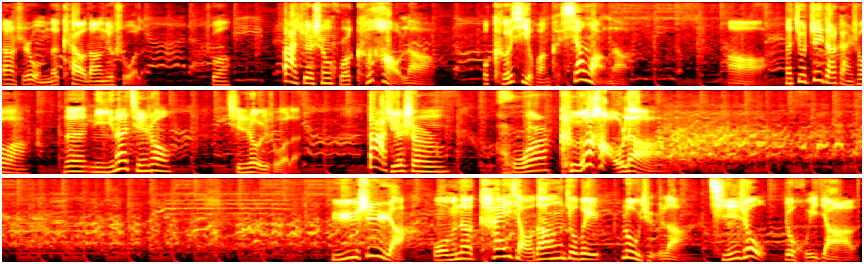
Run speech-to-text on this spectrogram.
当时我们的开小当就说了。说大学生活可好了，我可喜欢可向往了。哦，那就这点感受啊？那你呢，禽兽？禽兽就说了，大学生活可好了。于是啊，我们的开小当就被录取了，禽兽就回家了，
